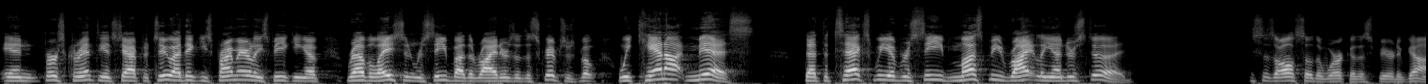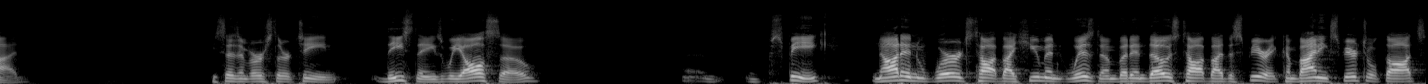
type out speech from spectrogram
in 1 Corinthians chapter 2, I think he's primarily speaking of revelation received by the writers of the scriptures. But we cannot miss that the text we have received must be rightly understood. This is also the work of the Spirit of God. He says in verse 13, These things we also uh, speak not in words taught by human wisdom, but in those taught by the Spirit, combining spiritual thoughts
